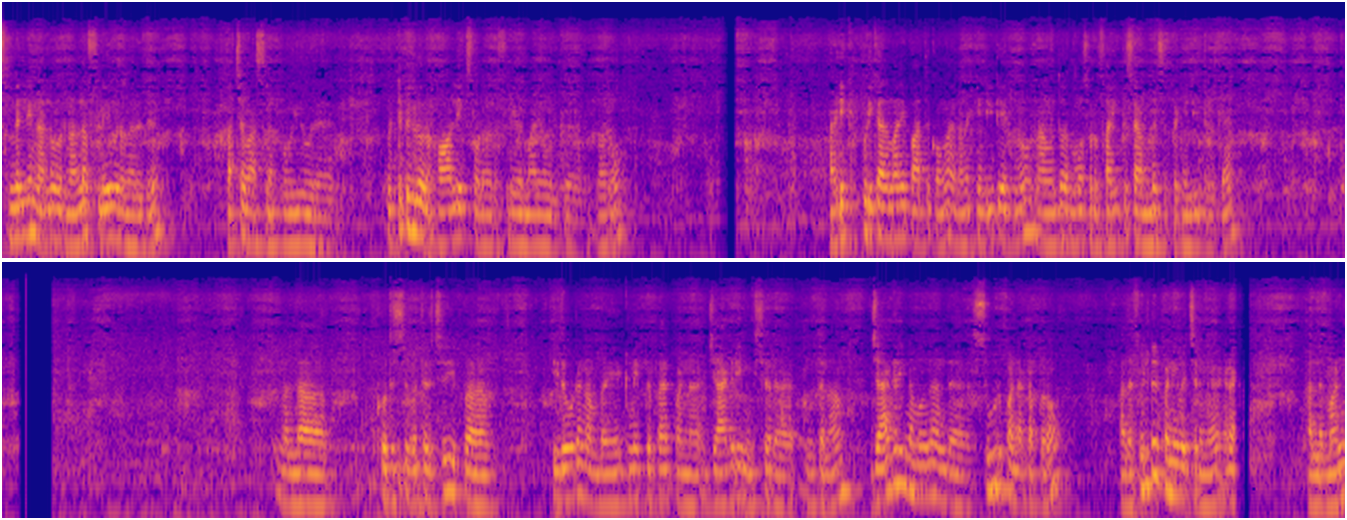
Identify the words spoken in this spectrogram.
ஸ்மெல்லி நல்ல ஒரு நல்ல ஃப்ளேவர் வருது. பச்சை வாசல போய் ஒரு டிப்பிக்கல் ஒரு ஹார்லிக்ஸோட ஒரு ஃப்ளேவர் மாதிரி உங்களுக்கு வரும். அடிக்க பிடிக்காத மாதிரி பார்த்துக்கோங்க. அதனால கிண்டிட்டே இருக்கணும். நான் வந்து ஆல்மோஸ்ட் ஒரு ஃபைவ் டு செவன் மினிட்ஸ் இப்போ கிண்டிட்டு இருக்கேன். நல்லா கொதிச்சு வத்திருச்சு இப்போ இதோட நம்ம ஏற்கனவே ப்ரிப்பேர் பண்ண ஜாகரி மிக்சரை ஊற்றலாம் ஜாகரி நம்ம வந்து அந்த சூடு பண்ணக்கப்புறம் அதை ஃபில்டர் பண்ணி வச்சிருங்க. எனக்கு அந்த மண்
